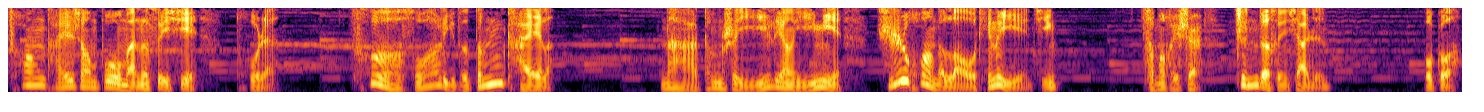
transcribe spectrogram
窗台上布满了碎屑。突然。厕所里的灯开了，那灯是一亮一灭，直晃的老田的眼睛。怎么回事？真的很吓人。不过，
